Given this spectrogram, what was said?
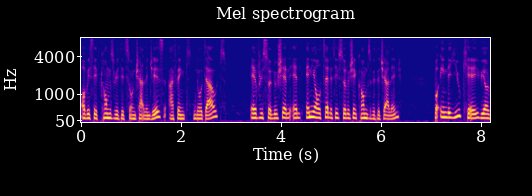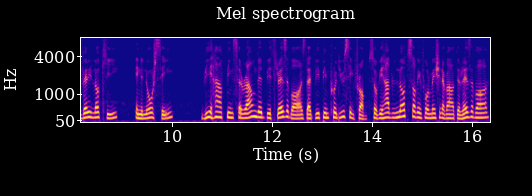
Obviously, it comes with its own challenges. I think, no doubt, every solution, any alternative solution comes with a challenge. But in the UK, we are very lucky in the North Sea we have been surrounded with reservoirs that we've been producing from. So we have lots of information about the reservoir.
